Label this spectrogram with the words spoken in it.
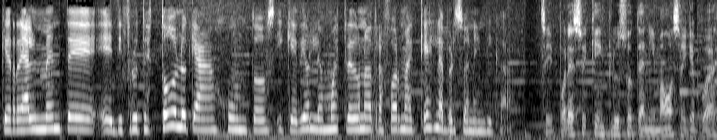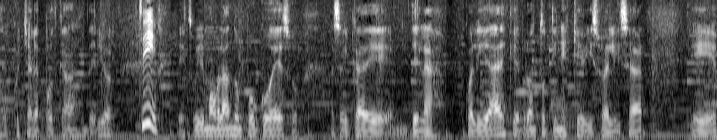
que realmente eh, disfrutes todo lo que hagan juntos y que Dios les muestre de una otra forma que es la persona indicada. Sí, por eso es que incluso te animamos a que puedas escuchar el podcast anterior. Sí. Estuvimos hablando un poco de eso, acerca de, las cualidades que de pronto tienes que visualizar eh,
